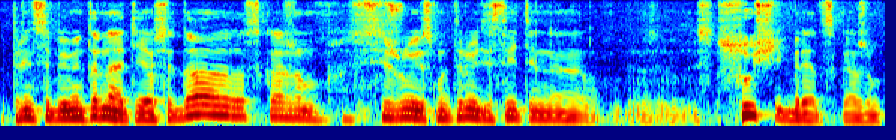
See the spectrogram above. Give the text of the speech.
В принципе, в интернете я всегда, скажем, сижу и смотрю действительно э, сущий бред, скажем.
